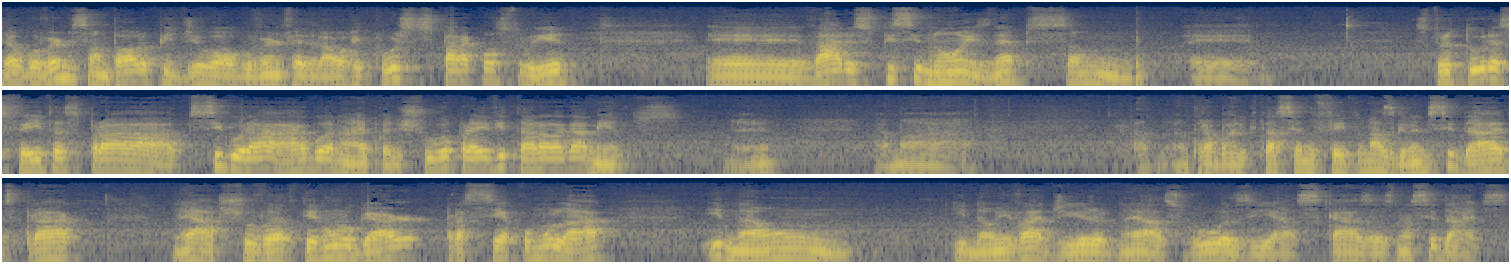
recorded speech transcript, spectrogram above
o governo de São Paulo pediu ao governo federal recursos para construir é, vários piscinões, né? São é, estruturas feitas para segurar a água na época de chuva para evitar alagamentos. Né? É, uma, é um trabalho que está sendo feito nas grandes cidades para né, a chuva ter um lugar para se acumular e não, e não invadir né, as ruas e as casas nas cidades.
